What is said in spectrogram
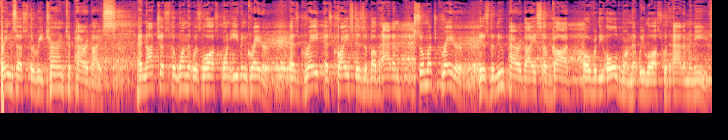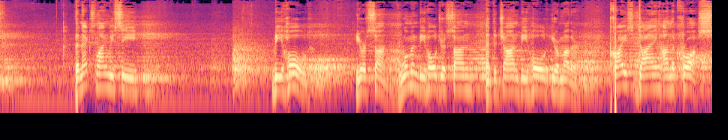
brings us the return to paradise. And not just the one that was lost, one even greater. As great as Christ is above Adam, so much greater is the new paradise of God over the old one that we lost with Adam and Eve. The next line we see Behold your son. Woman, behold your son. And to John, behold your mother. Christ dying on the cross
